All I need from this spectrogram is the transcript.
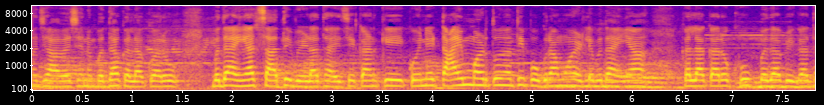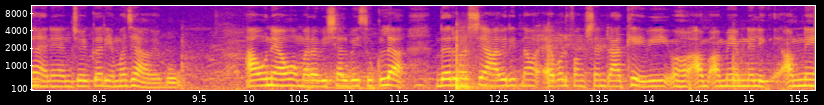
મજા આવે છે અને બધા કલાકારો બધા અહીંયા જ સાથે ભેળા થાય છે. કારણ કે કોઈને ટાઈમ મળતો નથી, પ્રોગ્રામ હોય એટલે બધા અહીંયા કલાકારો ખૂબ બધા ભેગા થાય અને એન્જોય કરીએ. મજા આવે બહુ. આવું ને આવું, અમારા વિશાલભાઈ શુક્લા દર વર્ષે આવી રીતના એવોર્ડ ફંક્શન રાખે એવી અમે એમને અમને,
